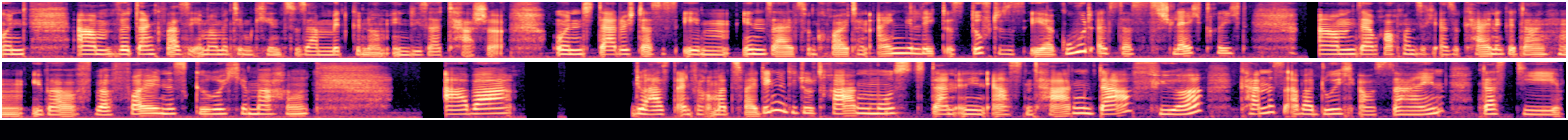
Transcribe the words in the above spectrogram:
und ähm, wird dann quasi immer mit dem Kind zusammen mitgenommen in dieser Tasche. Und dadurch, dass es eben in Salz und Kräutern eingelegt ist, duftet es eher gut, als dass es schlecht riecht. Ähm, da braucht man sich also keine Gedanken über, über Fäulnisgerüche machen. Aber Du hast einfach immer zwei Dinge, die du tragen musst, dann in den ersten Tagen. Dafür kann es aber durchaus sein, dass die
